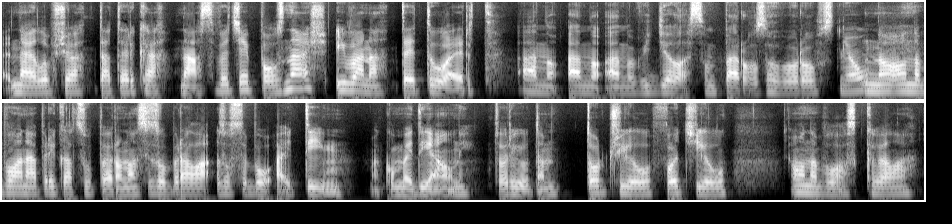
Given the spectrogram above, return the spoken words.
najlepšia Taterka na svete. Poznáš? Ivana Tetuert. Áno, áno, áno, videla som pár rozhovorov s ňou. No, ona bola napríklad super, ona si zobrala so sebou aj tým, ako mediálny, ktorý ju tam točil, fotil. Ona bola skvelá.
